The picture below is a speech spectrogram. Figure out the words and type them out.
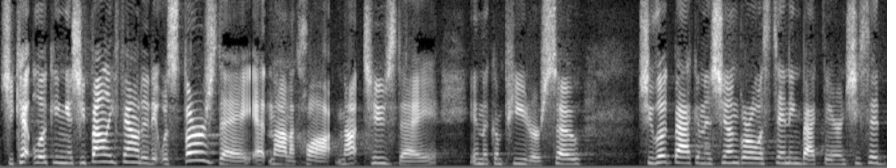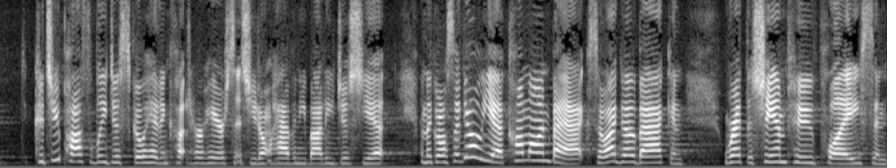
she kept looking, and she finally found it. It was Thursday at 9 o'clock, not Tuesday, in the computer. So she looked back, and this young girl was standing back there, and she said, Could you possibly just go ahead and cut her hair since you don't have anybody just yet? And the girl said, Oh, yeah, come on back. So I go back, and we're at the shampoo place, and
